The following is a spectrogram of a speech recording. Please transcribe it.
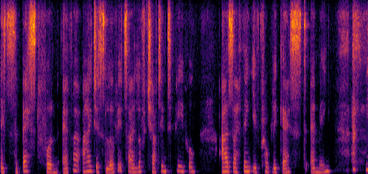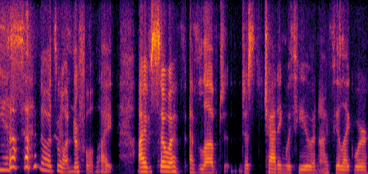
it's the best fun ever. I just love it. I love chatting to people, as I think you've probably guessed, Emmy. yes, no, it's wonderful. I, I've so have, have loved just chatting with you, and I feel like we're,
